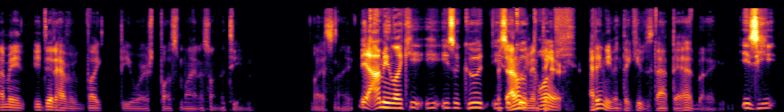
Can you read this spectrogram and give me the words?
I mean, he did have like the worst plus minus on the team last night. Yeah, I mean, like he, he he's a good he's Which a I don't good even player. think I didn't even think he was that bad, but I, Is he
